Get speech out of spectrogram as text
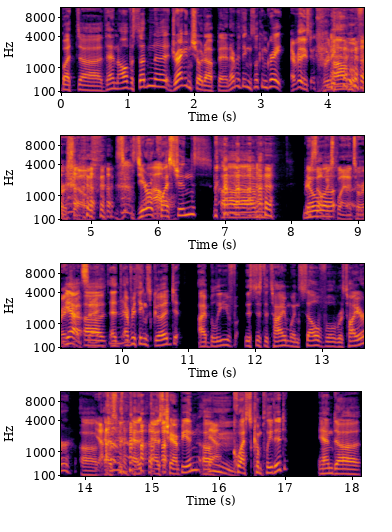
but uh, then all of a sudden a dragon showed up, and everything's looking great. Everything's pretty Um, cool for Selv. Z- zero Wow. questions. Um, Pretty uh, self-explanatory, yeah, I'd say. uh, and everything's good. I believe this is the time when Selv will retire uh, Yeah. as, as as champion. Uh, Yeah. Quest completed, and uh,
